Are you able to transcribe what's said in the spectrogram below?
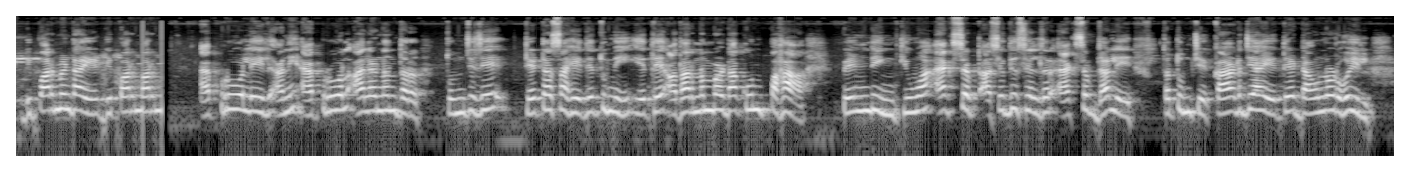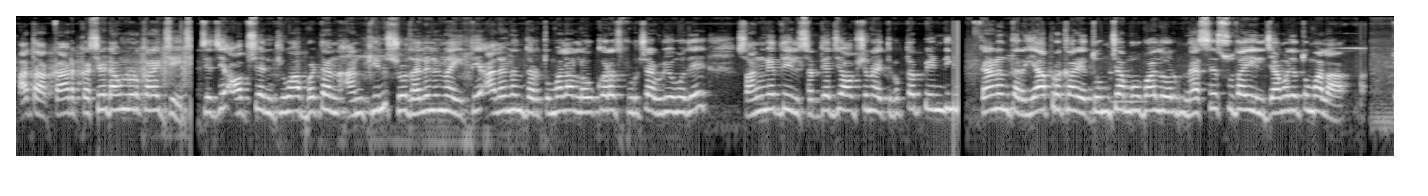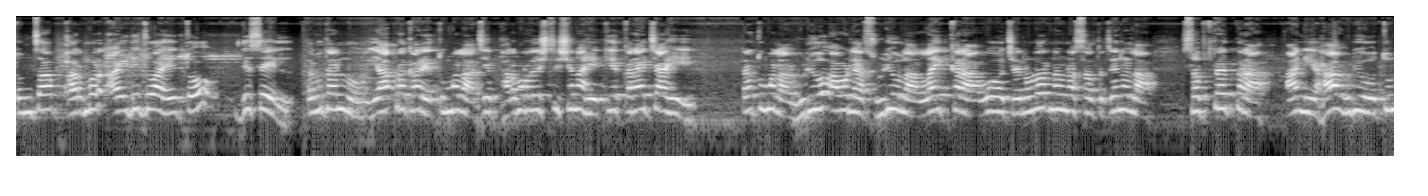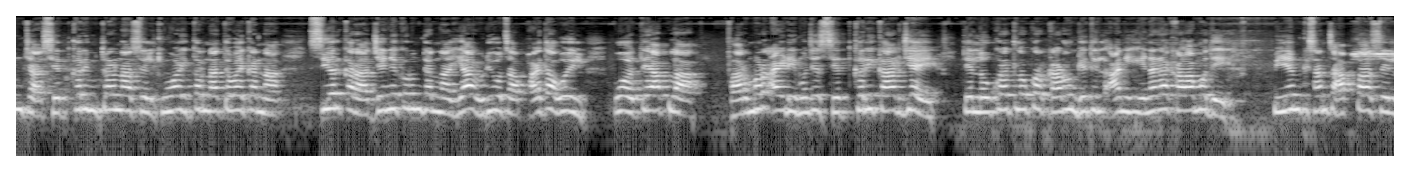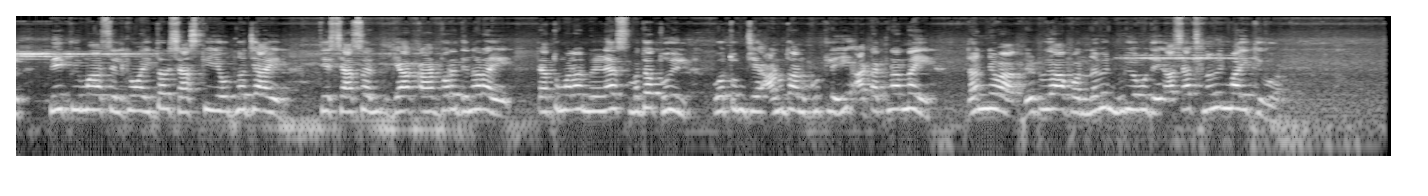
डिपार्टमेंट आहे डिपार्टमेंट ॲप्रुव्हल येईल आणि ॲप्रुव्हल आल्यानंतर तुमचे जे स्टेटस आहे ते तुम्ही येथे आधार नंबर टाकून पहा. पेंडिंग किंवा ॲक्सेप्ट असे दिसेल. जर ॲक्सेप्ट झाले तर तुमचे कार्ड जे आहे ते डाउनलोड होईल. आता कार्ड कसे डाउनलोड करायचे? त्याचे ऑप्शन किंवा बटन आणखीन शो झालेले नाही ते आल्यानंतर तुम्हाला लवकरच पुढच्या व्हिडिओमध्ये सांगण्यात येईल. सध्या जे ऑप्शन आहे ते फक्त पेंडिंग त्यानंतर या प्रकारे तुमच्या मोबाईलवर मेसेजसुद्धा येईल ज्यामध्ये तुम्हाला तुमचा फार्मर आय डी जो आहे तो दिसेल. तर मित्रांनो या प्रकारे तुम्हाला जे फार्मर रजिस्ट्रेशन आहे ते करायचे आहे तर तुम्हाला व्हिडिओ आवडल्यास व्हिडिओला लाईक करा व चॅनलवर नवीन असाल तर चॅनलला सबस्क्राईब करा आणि हा व्हिडिओ तुमच्या शेतकरी मित्रांना असेल किंवा इतर नातेवाईकांना शेअर करा जेणेकरून त्यांना या व्हिडिओचा फायदा होईल व ते आपला फार्मर आय डी म्हणजे शेतकरी कार्ड जे आहे ते लवकरात लवकर काढून घेतील आणि येणाऱ्या काळामध्ये पी एम किसानचा हप्ता असेल पीक विमा असेल किंवा इतर शासकीय योजना ज्या आहेत ते शासन या कार्डद्वारे देणार आहे. त्या तुम्हाला मिळण्यास मदत होईल व तुमचे अनुदान कुठलेही अटकणार नाही. धन्यवाद. भेटूया आपण नवीन व्हिडिओमध्ये अशाच नवीन माहितीवर.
